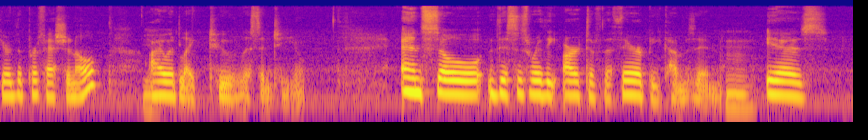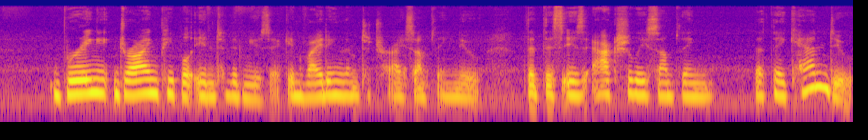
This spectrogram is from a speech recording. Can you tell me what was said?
you're the professional. Yeah. I would like to listen to you. And so this is where the art of the therapy comes in. Mm. Is bringing drawing people into the music, inviting them to try something new, that this is actually something that they can do.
